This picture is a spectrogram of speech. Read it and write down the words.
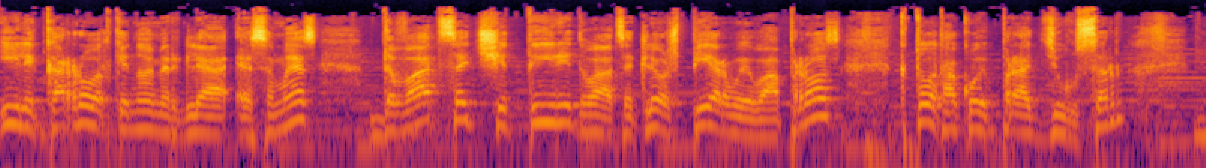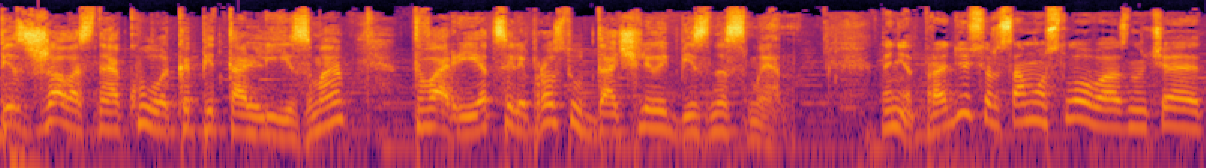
или короткий номер для СМС 2420. Леш, первый вопрос. Кто такой продюсер? Безжалостная акула капитализма? Творец или просто удачливый бизнесмен? Да нет, продюсер само слово означает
